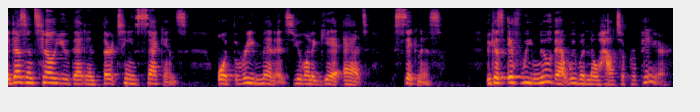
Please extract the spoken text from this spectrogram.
It doesn't tell you that in 13 seconds or three minutes, you're going to get at sickness. Because if we knew that, we would know how to prepare.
